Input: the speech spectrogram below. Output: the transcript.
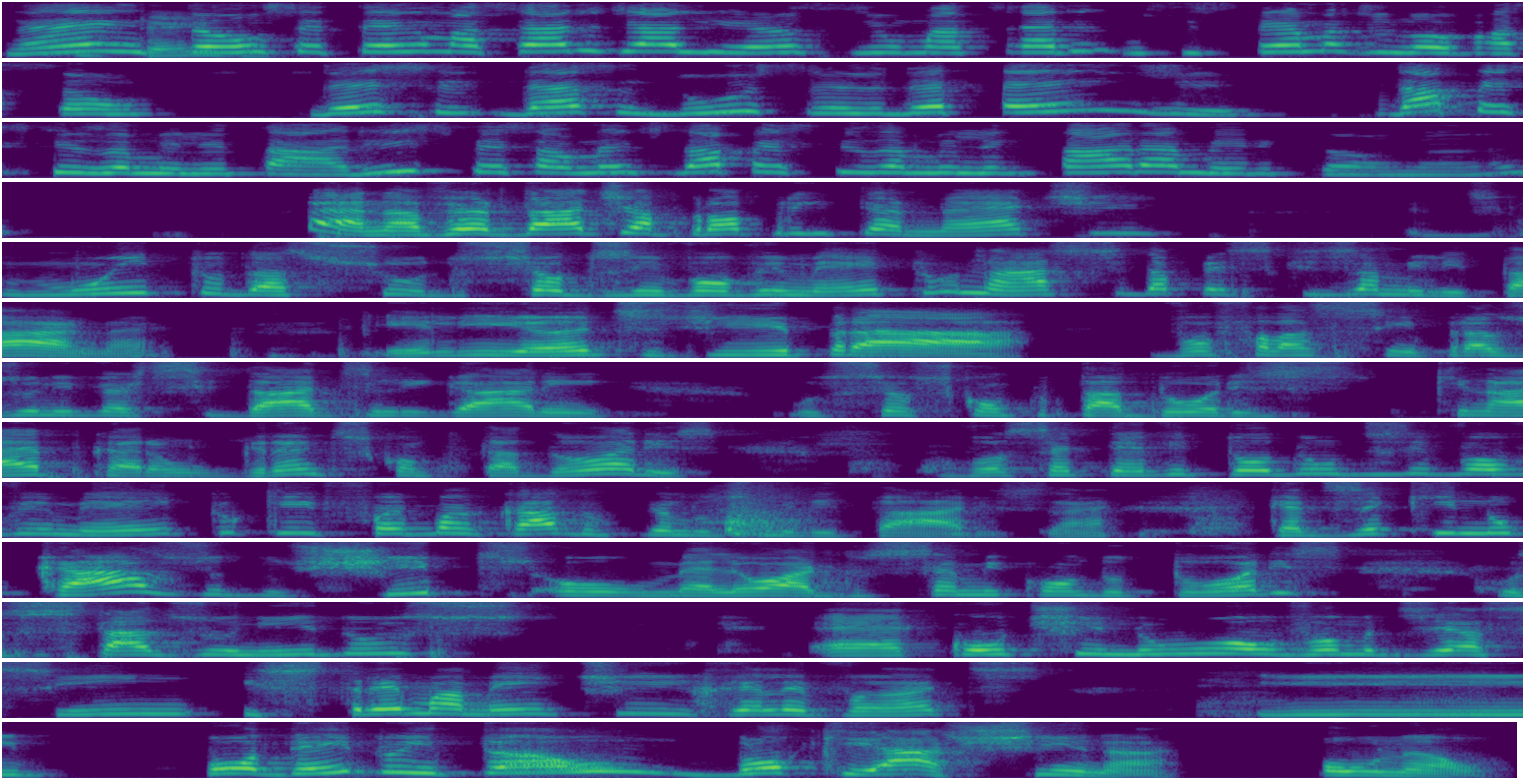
Né? Então, você tem uma série de alianças e uma série, o sistema de inovação desse, dessa indústria ele depende da pesquisa militar, e especialmente da pesquisa militar americana. Né? É, na verdade, a própria internet, muito da su, do seu desenvolvimento nasce da pesquisa militar, né? Ele, antes de ir para vou falar assim, para as universidades ligarem os seus computadores, que na época eram grandes computadores, você teve todo um desenvolvimento que foi bancado pelos militares, né? Quer dizer que no caso dos chips, ou melhor, dos semicondutores, os Estados Unidos é, continuam, vamos dizer assim, extremamente relevantes e podendo então bloquear a China ou não.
